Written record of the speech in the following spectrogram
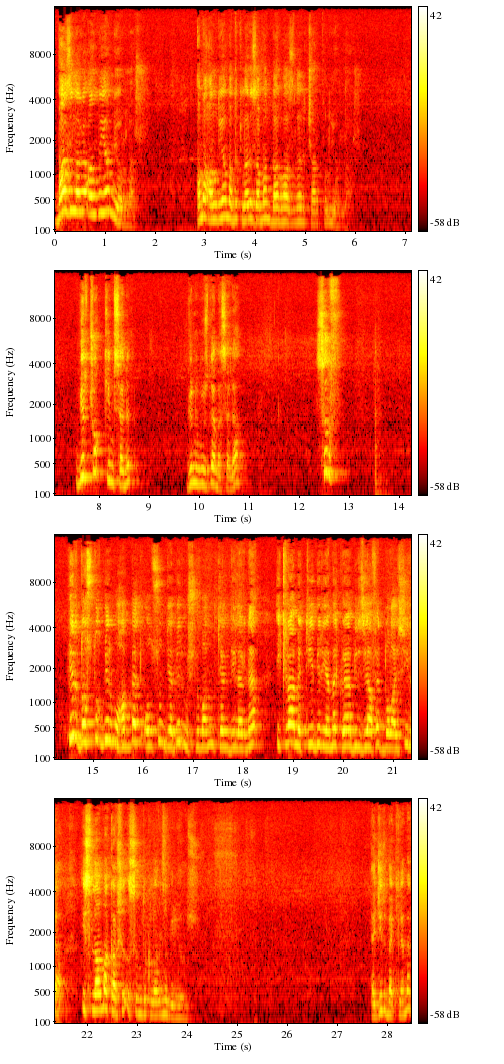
Bazıları anlayamıyorlar. Ama anlayamadıkları zaman da bazıları çarpılıyorlar. Birçok kimsenin günümüzde mesela sırf bir dostluk, bir muhabbet olsun diye bir Müslümanın kendilerine ikram ettiği bir yemek veya bir ziyafet dolayısıyla İslam'a karşı ısındıklarını biliyoruz. Ecir beklemek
